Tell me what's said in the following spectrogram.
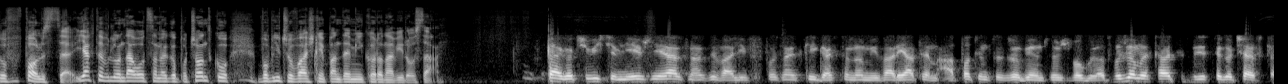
w Polsce. Jak to wyglądało od samego początku w obliczu właśnie pandemii koronawirusa? Tak, oczywiście mnie już nie raz nazywali w poznańskiej gastronomii wariatem, a po tym, co zrobiłem, to już w ogóle. Otworzyłem restaurację 20 czerwca,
